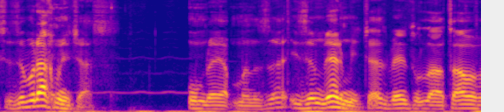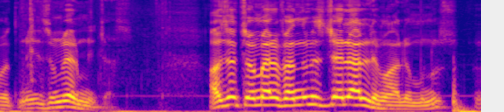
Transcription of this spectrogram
sizi bırakmayacağız. Umre yapmanıza izin vermeyeceğiz. Beytullah'a tavaf etmeye izin vermeyeceğiz. Hazreti Ömer Efendimiz Celalli malumunuz. Ee,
